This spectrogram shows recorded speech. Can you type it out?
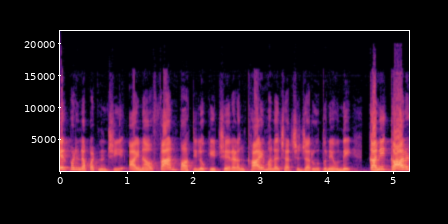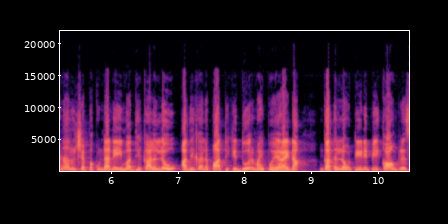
ఏర్పడినప్పటి నుంచి ఆయన ఫ్యాన్ పార్టీలోకి చేరడం ఖాయమన్న చర్చ జరుగుతూనే ఉంది. కానీ కారణాలు చెప్పకుండానే ఈ మధ్యకాలంలో అధికార పార్టీకి దూరమైపోయారాయన గతంలో టీడీపీ కాంగ్రెస్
